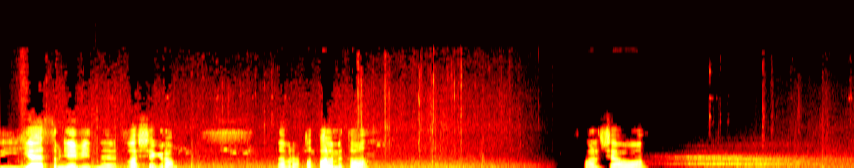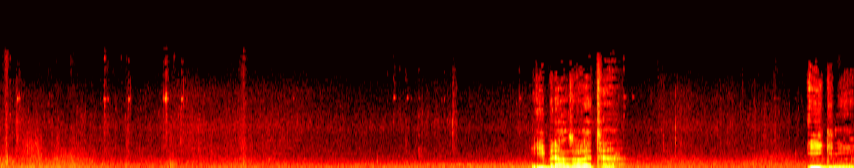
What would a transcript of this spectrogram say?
ja jestem niewidny, właśnie gram. Dobra, podpalmy to. Spal ciało. I bransoleta. Ignij.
